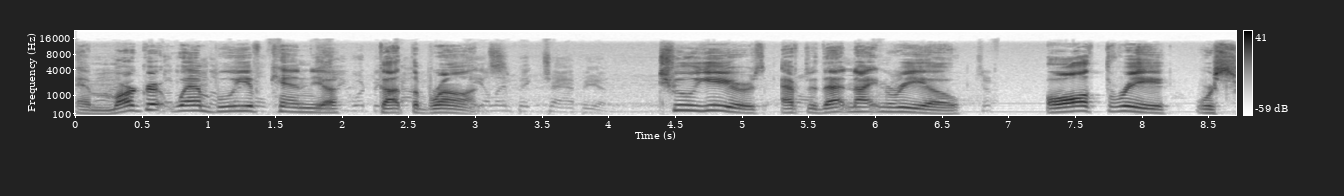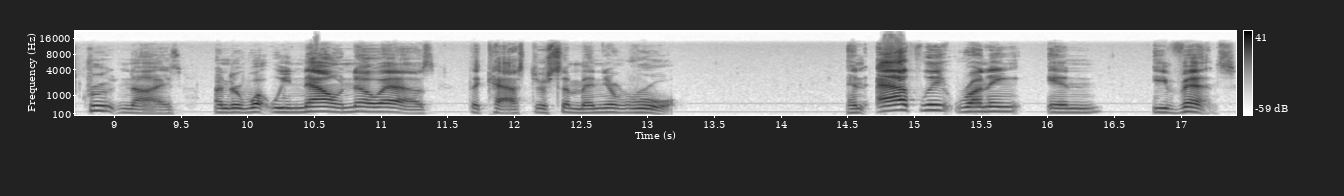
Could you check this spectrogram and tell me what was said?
and Margaret Wambui of Kenya got the bronze. Two years after that night in Rio, all three were scrutinized under what we now know as the Caster Semenya rule. An athlete running in events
